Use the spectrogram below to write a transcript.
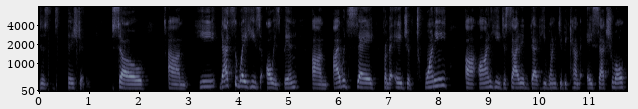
decision. So um, he that's the way he's always been. Um, I would say from the age of 20 uh, on, he decided that he wanted to become asexual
